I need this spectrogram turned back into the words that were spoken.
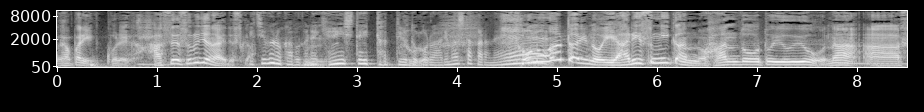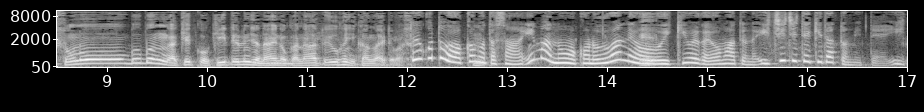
やっぱりこれ、発生するじゃないですか。一部の株がね、牽引していったっていうところありましたからね。そのあたりのやりすぎ感の反動というような、あその部分が結構効いてるんじゃないのかなというふうに考えてます。ということは、赤俣さん、うん、今のこの上値を勢いが弱まっているのは、一時的だと見ていい？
